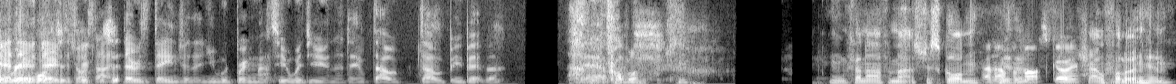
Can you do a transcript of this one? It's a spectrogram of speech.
if they yeah, really there, wanted there is a to, that it- there is danger that you would bring Matthew with you, and that that would that would be a bit of a, Yeah, a problem. Mm, Van Avermaet's just gone. Van with, Avermaet's going. Shao following him.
